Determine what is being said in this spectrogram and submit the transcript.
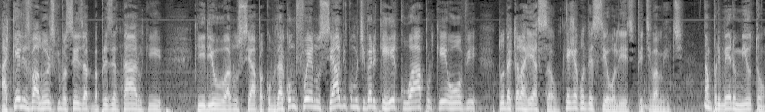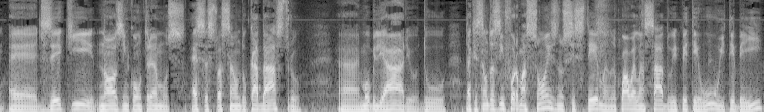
Aqueles valores que vocês apresentaram, que, que iriam anunciar para a comunidade, como foi anunciado e como tiveram que recuar porque houve toda aquela reação. O que, é que aconteceu ali efetivamente? Não, primeiro, Milton, é dizer que nós encontramos essa situação do cadastro uh, imobiliário, do, da questão das informações no sistema no qual é lançado o IPTU e ITBI,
